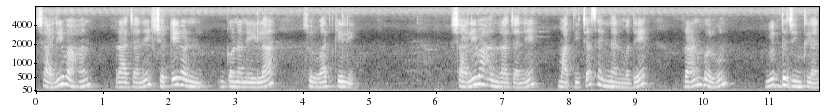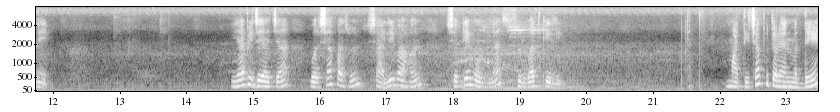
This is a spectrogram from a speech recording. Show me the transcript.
शालिवाहन राजाने शके गण गणनेला सुरुवात केली. शालिवाहन राजाने मातीच्या सैन्यांमध्ये प्राण भरून युद्ध जिंकल्याने या विजयाच्या वर्षापासून शालिवाहन शके मोजण्यास सुरुवात केली. मातीच्या पुतळ्यांमध्ये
